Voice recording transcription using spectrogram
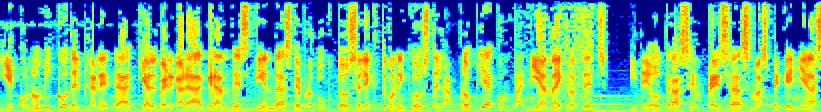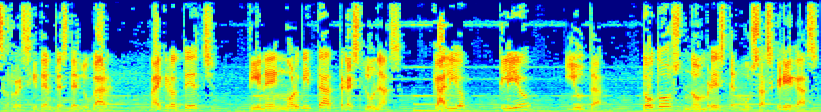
y económico del planeta que albergará grandes tiendas de productos electrónicos de la propia compañía Microtech y de otras empresas más pequeñas residentes del lugar. Microtech tiene en órbita tres lunas, Calliope, Clio y Utah, todos nombres de musas griegas,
